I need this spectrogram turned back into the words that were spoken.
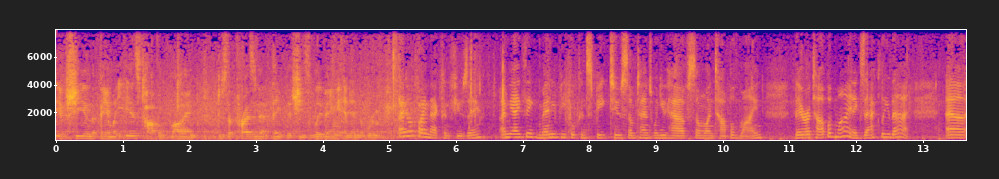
if she and the family is top of mind, does the president think that she's living and in the room? I don't find that confusing. I mean, I think many people can speak to sometimes when you have someone top of mind, they're a top of mind, exactly that. Uh,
